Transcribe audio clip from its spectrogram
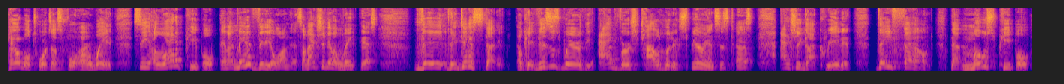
terrible towards us for our weight. See, a lot of people, and I made a video on this, I'm actually gonna link this, they, they did a study, okay? This is where the adverse childhood experiences test actually got created. They found that most people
